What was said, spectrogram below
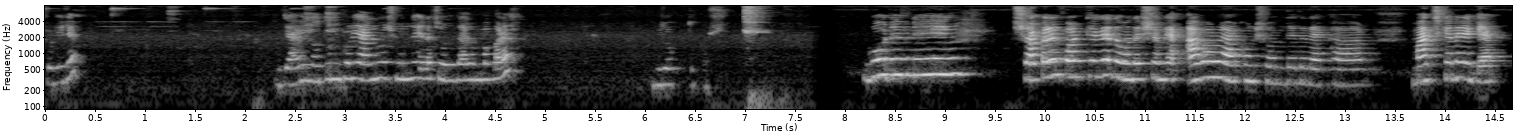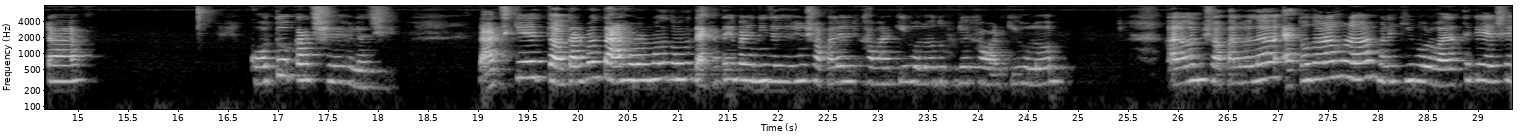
শরীরে? যে আমি নতুন ঘড়ি আনব শুনলে এরা চলতে আরম্ভ করে। বিরক্ত গুড ইভিনিং সকালের পর থেকে তোমাদের সঙ্গে আবারও এখন সন্ধ্যেতে দেখা। মাঝখানের গ্যাপটা কত কাজ সেরে ফেলেছি। আজকে তারপর তাড়াহুড়োর মতো তোমাদের দেখাতেই পারিনি যে সকালের খাবার কি হলো, দুপুরের খাবার কি হলো। কারণ সকালবেলা এত তাড়াহুড়া মানে কি বলব, বাজার থেকে এসে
